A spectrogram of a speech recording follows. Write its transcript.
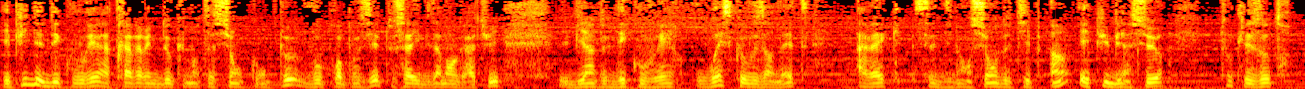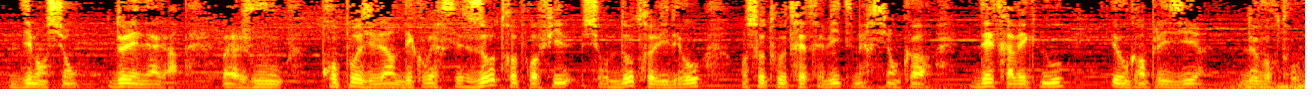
et puis de découvrir à travers une documentation qu'on peut vous proposer, tout ça évidemment gratuit, et eh bien de découvrir où est-ce que vous en êtes avec cette dimension de type 1 et puis bien sûr toutes les autres dimensions de l'énéagramme. Voilà, je vous propose évidemment de découvrir ces autres profils sur d'autres vidéos. On se retrouve très très vite. Merci encore d'être avec nous et au grand plaisir de vous retrouver.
